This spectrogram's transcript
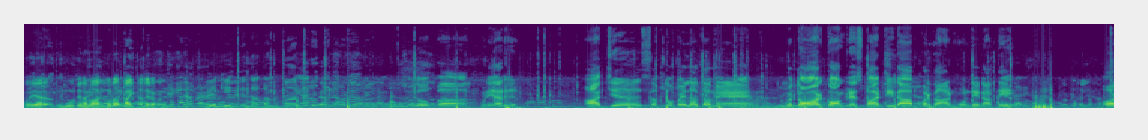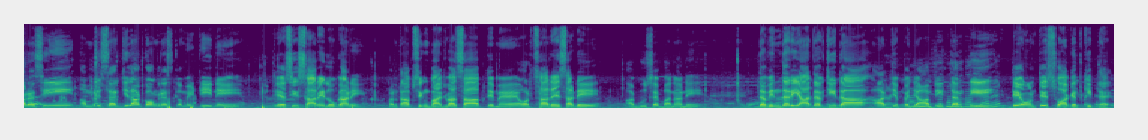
ਓ ਯਾਰ ਮੂੰਹ ਤੇ ਨਾ ਮਾਰ ਥੋੜਾ ਮਾਈਕ ਥੱਲੇ ਰੱਖੋ। ਵੇਖੀ ਦਾਦਾ ਮੈਂ। ਚਲੋ ਹੁਣ ਯਾਰ ਅੱਜ ਸਭ ਤੋਂ ਪਹਿਲਾਂ ਤਾਂ ਮੈਂ ਬਤੌਰ ਕਾਂਗਰਸ ਪਾਰਟੀ ਦਾ ਪ੍ਰਧਾਨ ਹੋਣ ਦੇ ਨਾਤੇ ਔਰ ਅਸੀਂ ਅੰਮ੍ਰਿਤਸਰ ਜ਼ਿਲ੍ਹਾ ਕਾਂਗਰਸ ਕਮੇਟੀ ਨੇ ਤੇ ਅਸੀਂ ਸਾਰੇ ਲੋਕਾਂ ਨੇ ਪ੍ਰਤਾਪ ਸਿੰਘ ਬਾਜਵਾ ਸਾਹਿਬ ਤੇ ਮੈਂ ਔਰ ਸਾਰੇ ਸਾਡੇ ਆਗੂ ਸਹਿਬਾਨਾਂ ਨੇ ਦਵਿੰਦਰ ਯਾਦਵ ਜੀ ਦਾ ਅੱਜ ਪੰਜਾਬ ਦੀ ਧਰਤੀ ਤੇ ਆਉਣ ਤੇ ਸਵਾਗਤ ਕੀਤਾ ਹੈ।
